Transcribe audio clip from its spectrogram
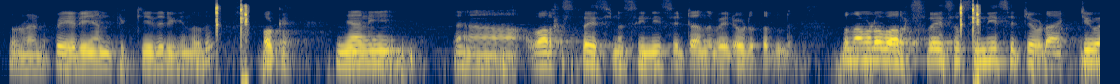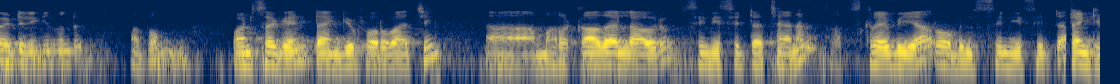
അതുകൊണ്ടാണ് പേര് ഞാൻ പിക്ക് ചെയ്തിരിക്കുന്നത്. ഓക്കെ ഞാൻ ഈ വർക്ക് സ്പേസിന് സിനി സിറ്റ എന്ന പേര് കൊടുത്തിട്ടുണ്ട്. അപ്പോൾ നമ്മുടെ വർക്ക് സ്പേസ് സിനി സിറ്റ് ഇവിടെ ആക്റ്റീവായിട്ടിരിക്കുന്നുണ്ട് അപ്പം once again thank you for watching മറക്കാതെ എല്ലാവരും സിനിസിറ്റ ചാനൽ സബ്സ്ക്രൈബ് ചെയ്യുക. റോബിൻ സിനിസിറ്റ താങ്ക്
